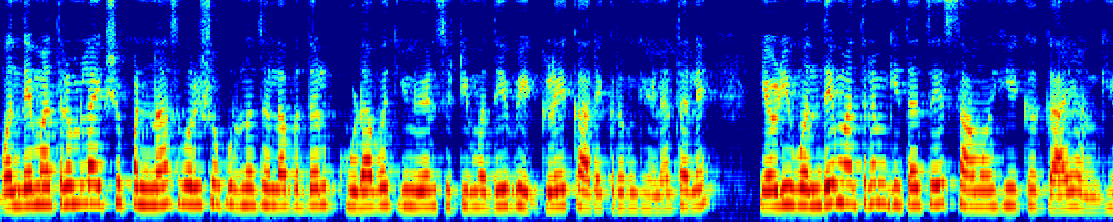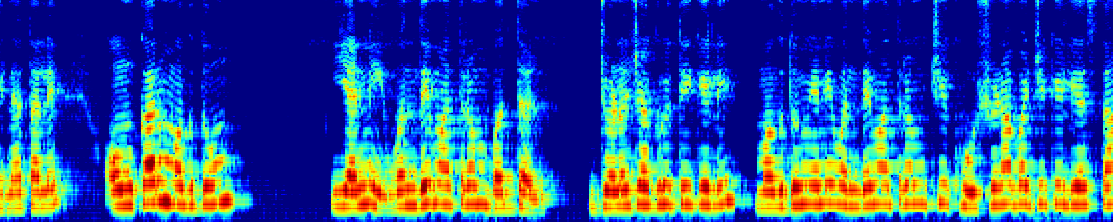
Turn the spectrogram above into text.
वंदे मातरमला एकशे पन्नास वर्ष पूर्ण झाल्याबद्दल खुडावत युनिव्हर्सिटीमध्ये वेगळे कार्यक्रम घेण्यात आले. यावेळी वंदे मातरम गीताचे सामूहिक गायन घेण्यात आले. ओंकार मगदूम यांनी वंदे मातरमबद्दल जनजागृती केली. मगदूम यांनी वंदे मातरमची घोषणाबाजी केली असता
